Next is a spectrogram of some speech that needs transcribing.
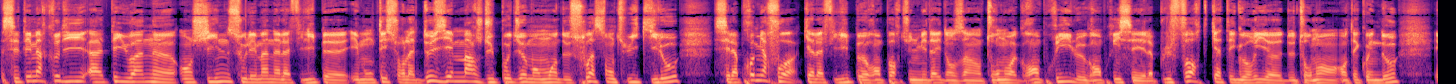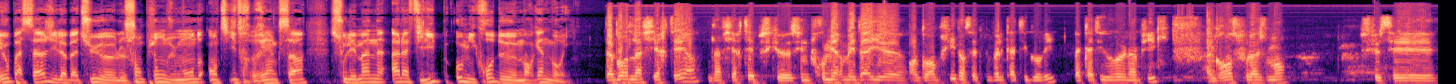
C'était mercredi à Taiyuan euh, en Chine. Souleymane Alaphilippe euh, est monté sur la deuxième marche du podium en moins de 68 kilos. C'est la première fois qu'Alaphilippe remporte une médaille dans un tournoi Grand Prix. Le Grand Prix, c'est la plus forte catégorie de tournoi en taekwondo. Et au passage, il a battu le champion du monde en titre, rien que ça. Souleymane Alaphilippe au micro de Morgan Maury. D'abord de la fierté, hein, de la fierté parce que c'est une première médaille euh, en Grand Prix dans cette nouvelle catégorie, la catégorie olympique. Un grand soulagement parce que c'est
